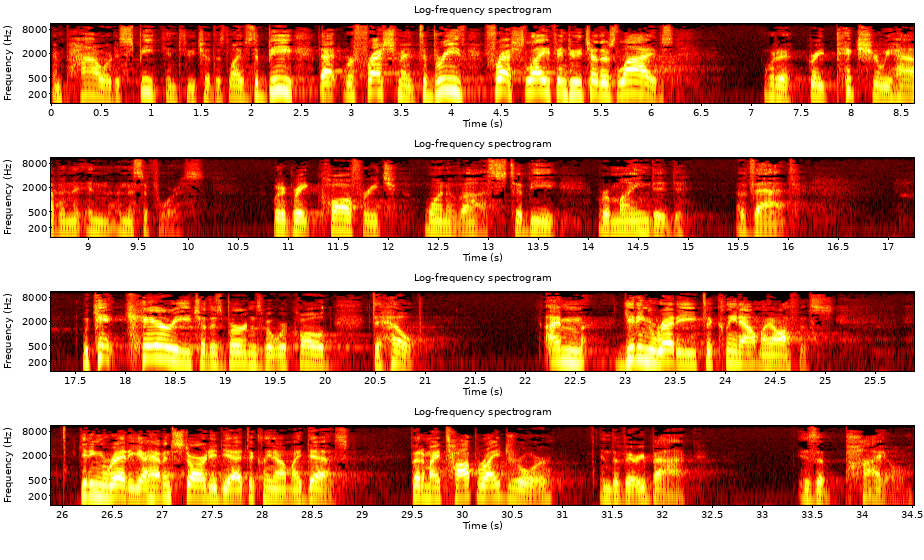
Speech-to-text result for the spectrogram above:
and power to speak into each other's lives, to be that refreshment, to breathe fresh life into each other's lives. What a great picture we have in, the, in, in. What a great call for each one of us to be reminded of that. We can't carry each other's burdens, but we're called to help. I'm getting ready to clean out my office. Getting ready, I haven't started yet to clean out my desk. But in my top right drawer, in the very back, is a pile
